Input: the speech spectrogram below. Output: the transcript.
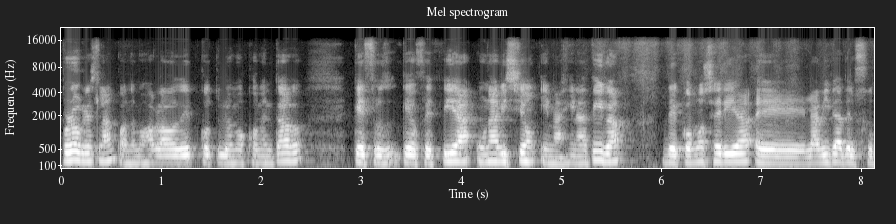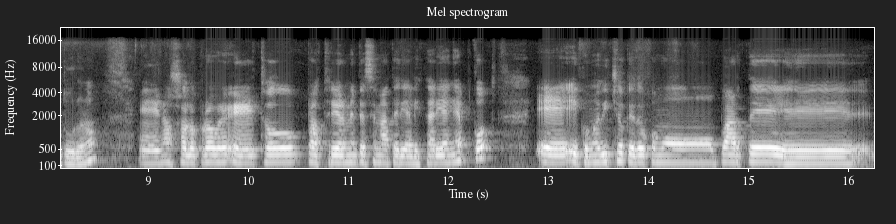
Progressland, cuando hemos hablado de Epcot lo hemos comentado, que, ofrecía una visión imaginativa de cómo sería eh, la vida del futuro. No, eh, no solo esto posteriormente se materializaría en Epcot y, como he dicho, quedó como parte,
